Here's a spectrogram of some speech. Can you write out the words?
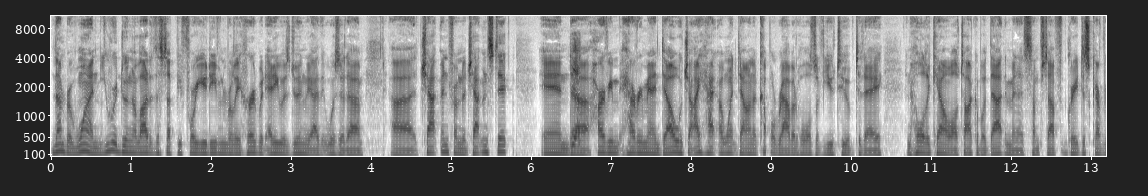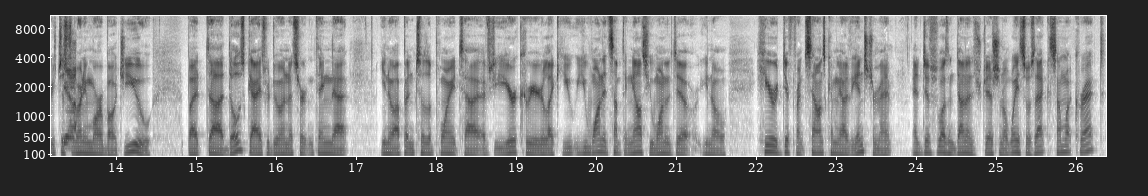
number one, you were doing a lot of this stuff before you'd even really heard what Eddie was doing. Was it uh, uh, Chapman from the Chapman Stick and uh, Harvey Harvey Mandel, which I had I went down a couple rabbit holes of YouTube today, and holy cow, I'll talk about that in a minute. Some stuff, great discoveries, just learning more about you. But uh, those guys were doing a certain thing that you know up until the point uh, of your career, like you you wanted something else. You wanted to you know hear different sounds coming out of the instrument, and it just wasn't done in a traditional way. So is that somewhat correct?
